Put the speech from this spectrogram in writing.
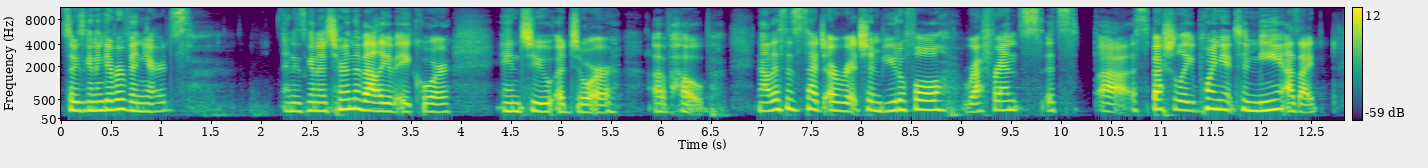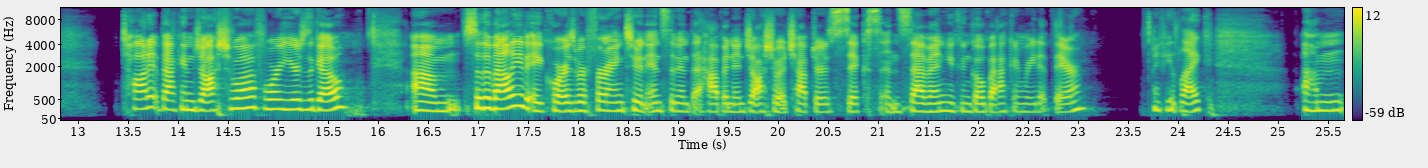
So he's going to give her vineyards, and he's going to turn the valley of Achor into a door of hope. Now, this is such a rich and beautiful reference. It's uh, especially poignant to me as I taught it back in Joshua four years ago. Um, so, the Valley of Achor is referring to an incident that happened in Joshua chapters six and seven. You can go back and read it there if you'd like. Um,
